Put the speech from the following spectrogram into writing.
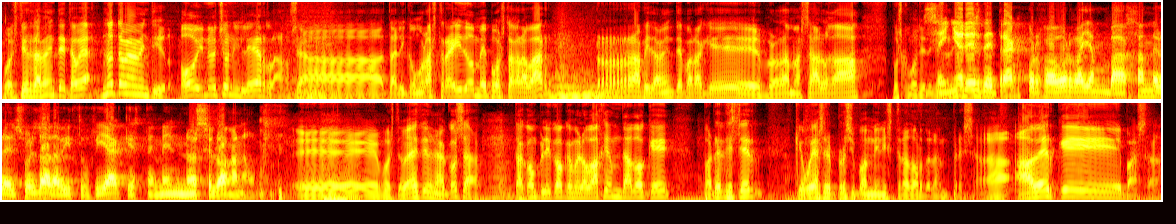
Pues ciertamente, te voy a- no te voy a mentir, hoy no he hecho ni leerla. O sea, tal y como lo has traído, me he puesto a grabar rápidamente para que el programa salga, pues como tiene que salir. Señores de track, por favor, vayan bajándole el sueldo a David Zufía, que este mes no se lo ha ganado. Eh, pues te voy a decir una cosa. Está complicado que me lo bajen, dado que parece ser que voy a ser el próximo administrador de la empresa. A, a ver qué pasa.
